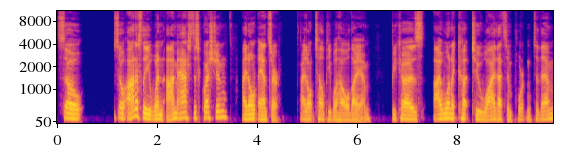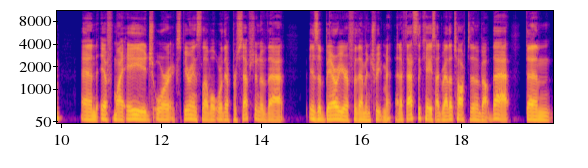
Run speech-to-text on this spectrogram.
So so honestly, when I'm asked this question, I don't answer. I don't tell people how old I am because I want to cut to why that's important to them. And if my age or experience level or their perception of that is a barrier for them in treatment. And if that's the case, I'd rather talk to them about that than,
